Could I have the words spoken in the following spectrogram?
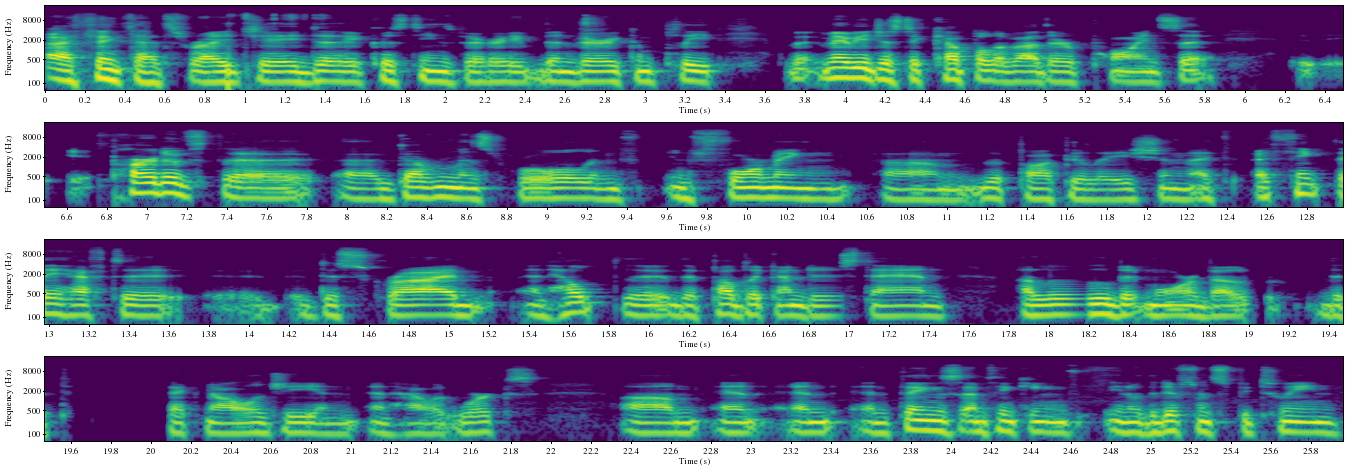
I think that's right, Jade. Uh, Christine's very been very complete. Maybe just a couple of other points. Uh, part of the uh, government's role in informing um, the population, I, th- I, think they have to uh, describe and help the, the public understand a little bit more about the technology and, and how it works. Um, and, and, and things I'm thinking, you know, the difference between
